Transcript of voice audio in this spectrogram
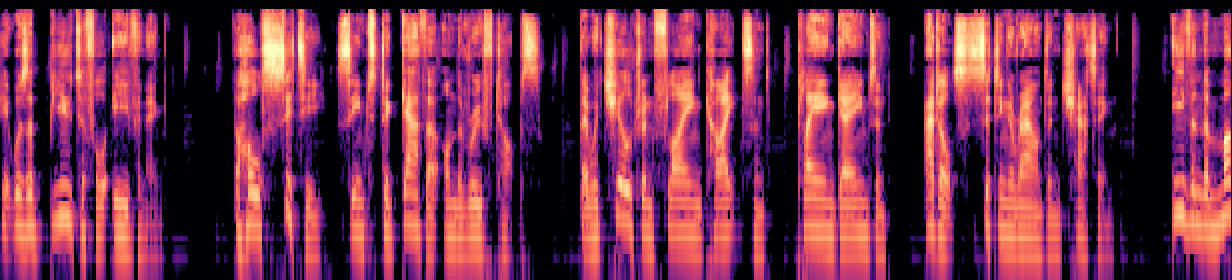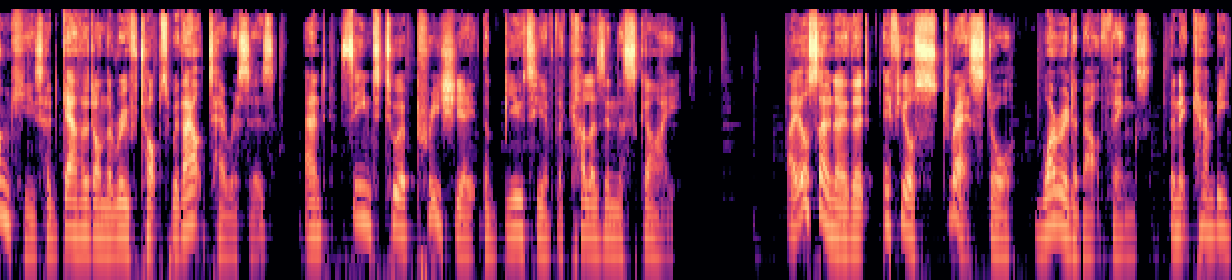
It was a beautiful evening. The whole city seemed to gather on the rooftops. There were children flying kites and playing games, and adults sitting around and chatting. Even the monkeys had gathered on the rooftops without terraces and seemed to appreciate the beauty of the colours in the sky. I also know that if you're stressed or worried about things, then it can be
